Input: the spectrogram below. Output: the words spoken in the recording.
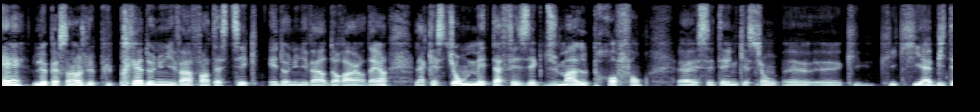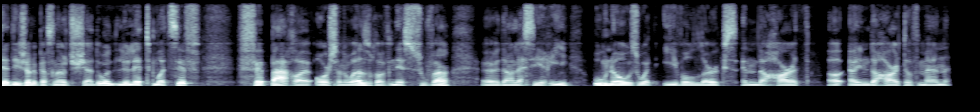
est le personnage le plus près d'un univers fantastique et d'un univers d'horreur. D'ailleurs, la question métaphysique du mal profond, euh, c'était une question euh, euh, qui, habitait déjà le personnage du Shadow. Le leitmotiv fait par Orson Welles revenait souvent dans la série Who knows what evil lurks in the heart in the heart of man,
